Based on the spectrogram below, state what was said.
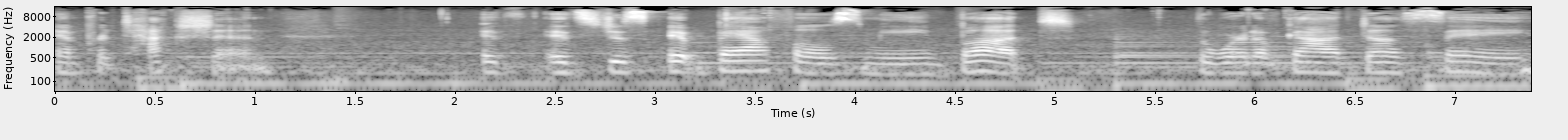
and protection. It, it's just, it baffles me, but the Word of God does say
